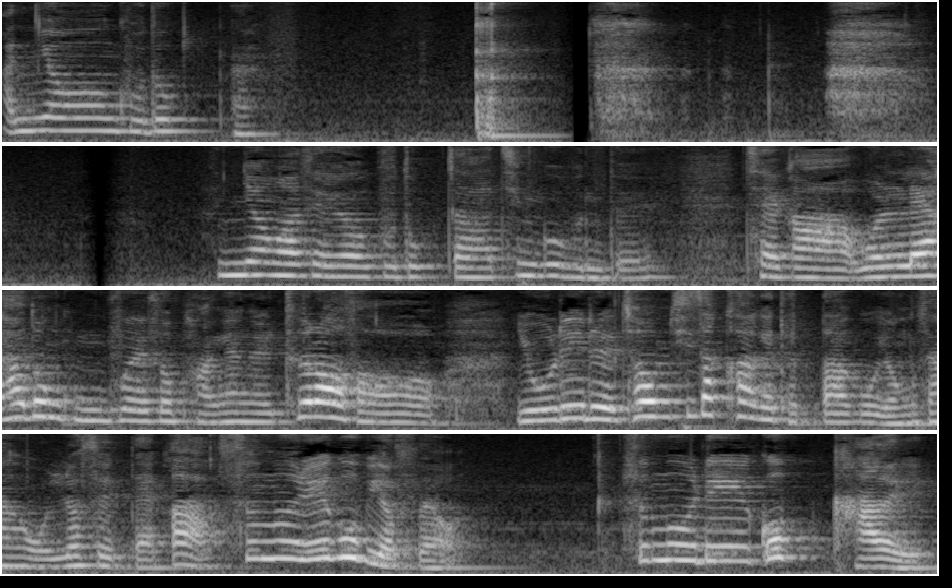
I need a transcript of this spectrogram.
안녕 구독. 아. 안녕하세요 구독자 친구분들. 제가 원래 하던 공부에서 방향을 틀어서 요리를 처음 시작하게 됐다고 영상을 올렸을 때가 27이었어요. 27 가을.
